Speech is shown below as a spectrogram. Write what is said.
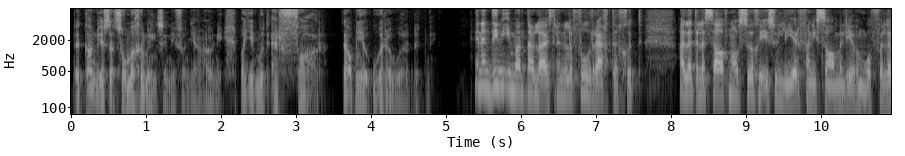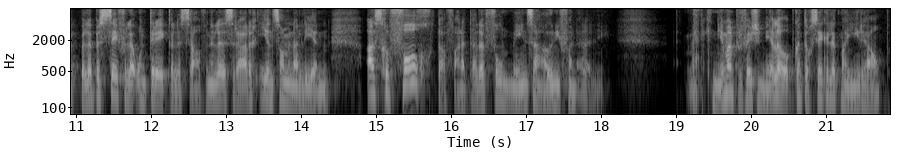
Dit kan wees dat sommige mense nie van jou hou nie, maar jy moet ervaar. Help nie jou ore hoor dit nie. En indien iemand nou luister en hulle voel regtig goed, hulle het hulle self nou so geïsoleer van die samelewing of hulle hulle besef hulle onttrek hulle self en hulle is regtig eensaam en alleen as gevolg daarvan dat hulle voel mense hou nie van hulle nie. Ek neem aan professionele hulp kan tog sekerlik maar hier help.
